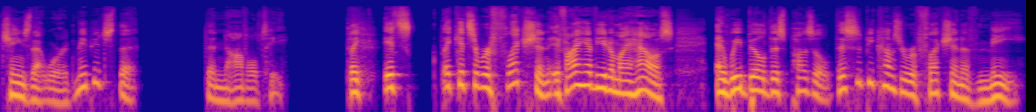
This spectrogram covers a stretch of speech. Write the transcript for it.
change that word. Maybe it's the the novelty. Like it's like it's a reflection. If I have you to my house and we build this puzzle, this becomes a reflection of me,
